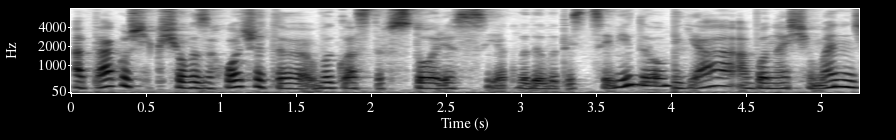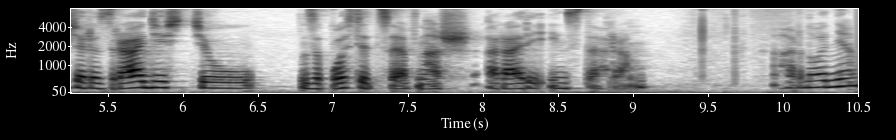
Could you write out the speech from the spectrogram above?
А також, якщо ви захочете викласти в сторіс, як ви дивитесь це відео, я або наші менеджери з радістю запостять це в наш Арарі інстаграм. Гарного дня!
